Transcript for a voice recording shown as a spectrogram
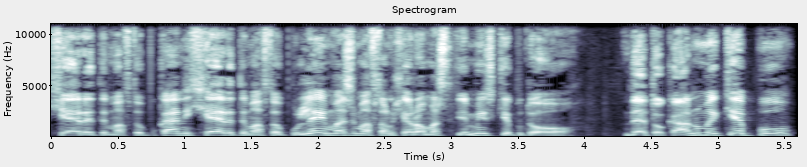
Χαίρεται με αυτό που κάνει, χαίρεται με αυτό που λέει. Μαζί με αυτόν χαιρόμαστε κι εμείς και που το δεν το κάνουμε και που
